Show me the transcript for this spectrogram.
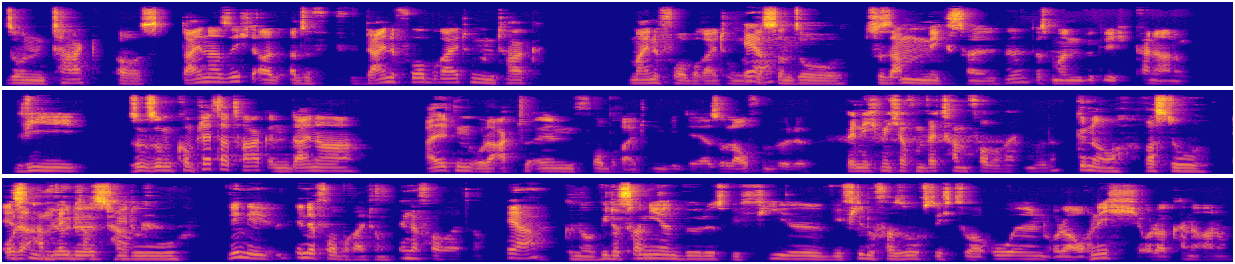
so einen Tag aus deiner Sicht, al- also für deine Vorbereitung einen Tag meine Vorbereitung und Ja. das dann so zusammenmixt halt, ne? dass man wirklich, keine Ahnung, wie so, so ein kompletter Tag in deiner alten oder aktuellen Vorbereitung, wie der so laufen würde. Wenn ich mich auf den Wettkampf vorbereiten würde. Genau, was du essen am würdest, wie du. Nee, nee, in der Vorbereitung. In der Vorbereitung. Ja. Genau, wie du Interessant. trainieren würdest, wie viel, wie viel du versuchst, dich zu erholen oder auch nicht, oder keine Ahnung.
